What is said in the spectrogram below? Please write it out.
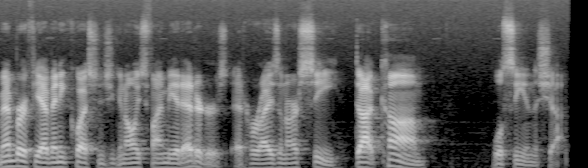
Remember, if you have any questions, you can always find me at editors at horizonrc.com. We'll see you in the shop.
